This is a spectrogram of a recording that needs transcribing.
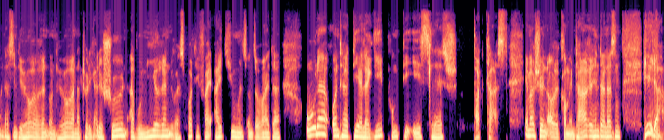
und das sind die Hörerinnen und Hörer natürlich alle schön abonnieren über Spotify, iTunes und so weiter oder unter dlrg.de slash podcast. Immer schön eure Kommentare hinterlassen. Hilda,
